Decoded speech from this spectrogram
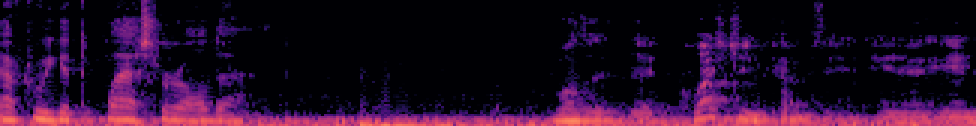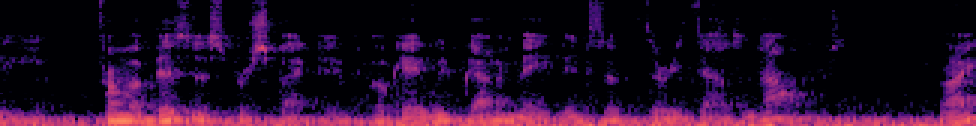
after we get the plaster all done. Well, the, the question comes in, and, and from a business perspective, okay, we've got a maintenance of thirty thousand dollars, right?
